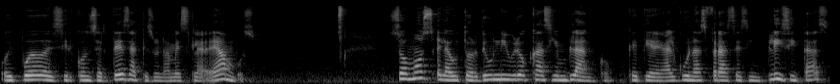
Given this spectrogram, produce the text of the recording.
hoy puedo decir con certeza que es una mezcla de ambos. Somos el autor de un libro casi en blanco, que tiene algunas frases implícitas,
